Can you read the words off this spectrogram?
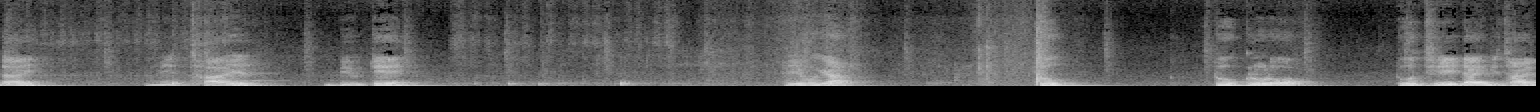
di methyl butane ये हो गया two two chloro two three di methyl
